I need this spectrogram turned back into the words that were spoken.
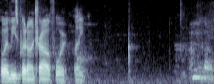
Or at least put on trial for it. Like I don't know.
